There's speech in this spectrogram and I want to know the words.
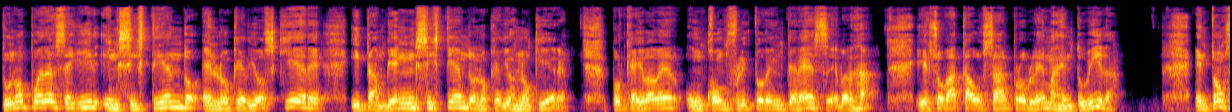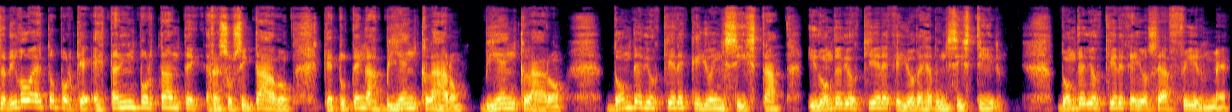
Tú no puedes seguir insistiendo en lo que Dios quiere y también insistiendo en lo que Dios no quiere, porque ahí va a haber un conflicto de intereses, ¿verdad? Y eso va a causar problemas en tu vida. Entonces digo esto porque es tan importante resucitado que tú tengas bien claro, bien claro, dónde Dios quiere que yo insista y dónde Dios quiere que yo deje de insistir. Dónde Dios quiere que yo sea firme.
